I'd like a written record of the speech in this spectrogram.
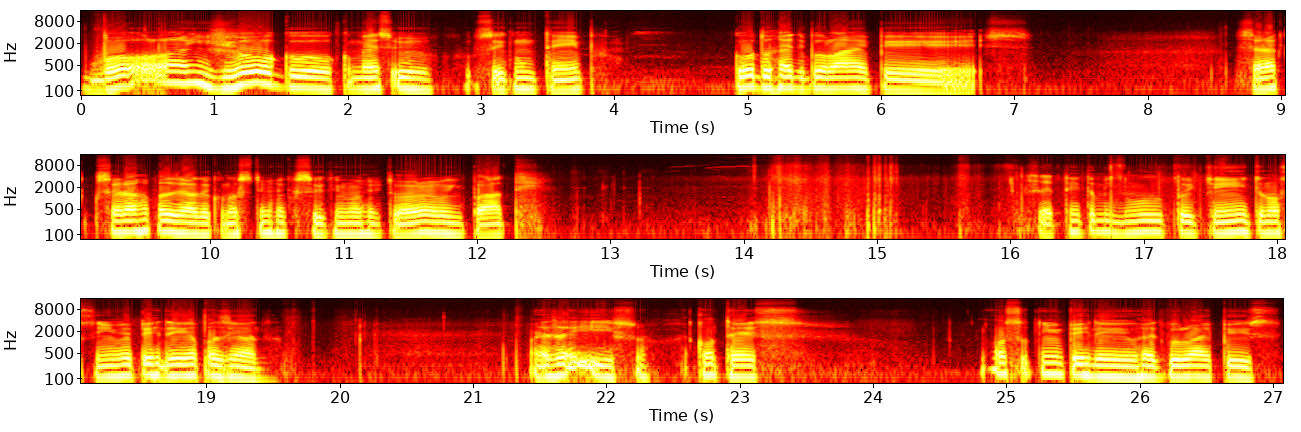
Bola em jogo! Começa o, o segundo tempo. Gol do Red Bull Leipzig. Será, será rapaziada, que o nosso time vai conseguir uma vitória ou um empate? 70 minutos, 80, nosso time vai perder, rapaziada. Mas é isso, acontece. Nosso time perdeu, o Red Bull Leipzig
